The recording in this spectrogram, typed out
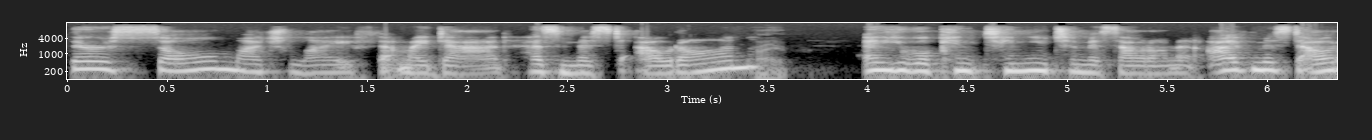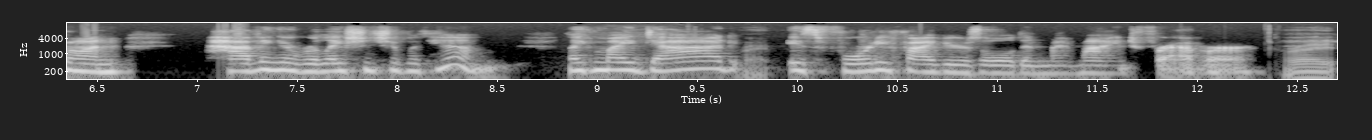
There is so much life that my dad has missed out on, right. and he will continue to miss out on it. I've missed out on having a relationship with him. Like my dad right. is 45 years old in my mind forever. Right.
